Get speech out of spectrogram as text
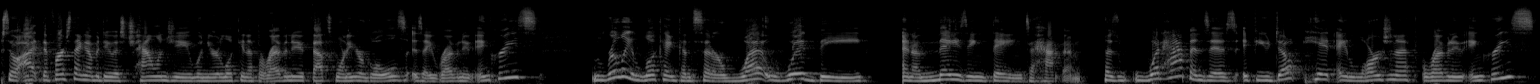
So I the first thing I would do is challenge you when you're looking at the revenue, if that's one of your goals is a revenue increase, really look and consider what would be an amazing thing to happen. Because what happens is if you don't hit a large enough revenue increase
